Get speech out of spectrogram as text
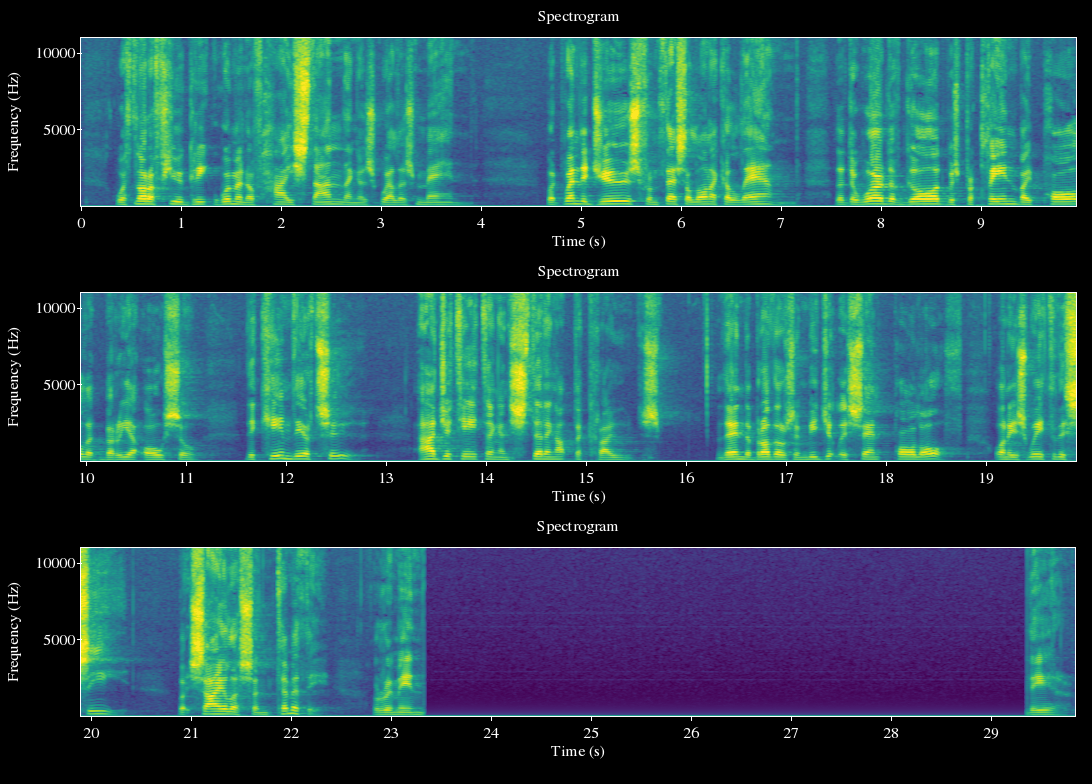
with not a few Greek women of high standing as well as men. But when the Jews from Thessalonica learned that the word of God was proclaimed by Paul at Berea also, they came there too, agitating and stirring up the crowds. Then the brothers immediately sent Paul off on his way to the sea, but Silas and Timothy remained there.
